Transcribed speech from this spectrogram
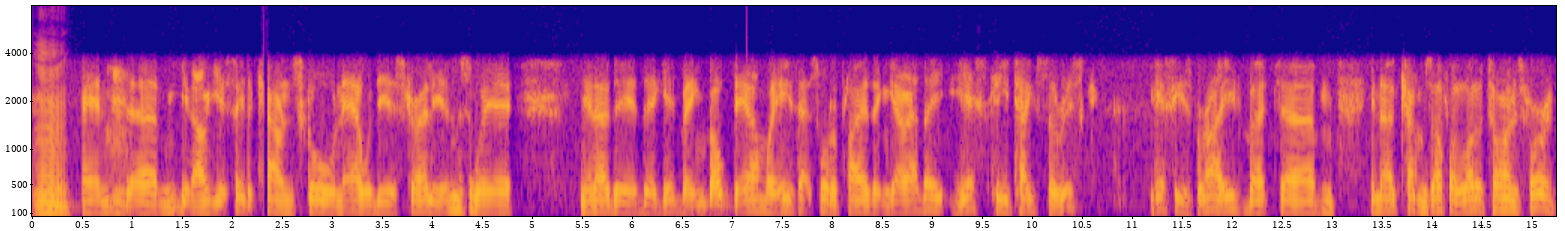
Mm. And um, you know, you see the current score now with the Australians, where you know they're they get being bogged down. Where he's that sort of player that can go out there. Yes, he takes the risk. Yes, he's brave, but um, you know, it comes off a lot of times for him.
